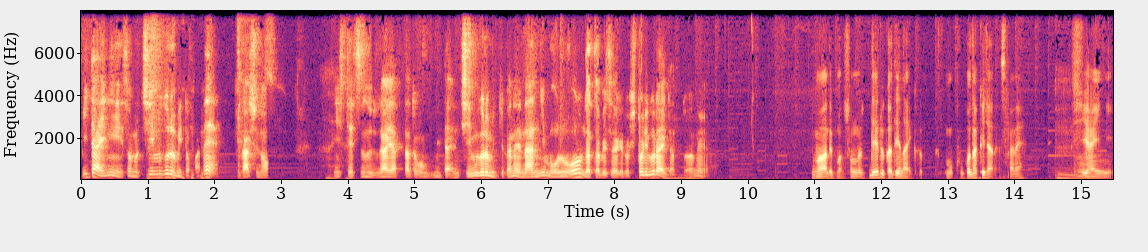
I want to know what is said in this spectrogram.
みたいに、そのチームぐるみとかね、昔のはい。西鉄がやったとこみたいに、チームぐるみっていうかね、何人もおるおるんだったら別だけど、一人ぐらいだったらね、まあでも、その出るか出ないか、もうここだけじゃないですかね、うん。試合に。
